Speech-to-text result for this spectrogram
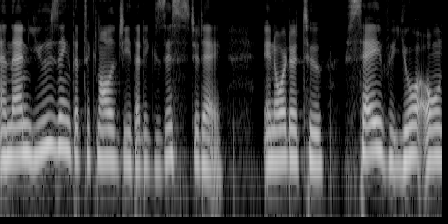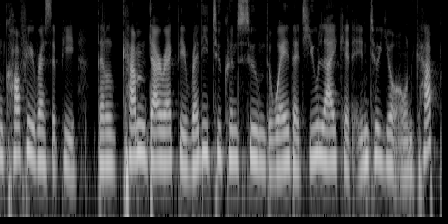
And then using the technology that exists today in order to save your own coffee recipe that'll come directly ready to consume the way that you like it into your own cup.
